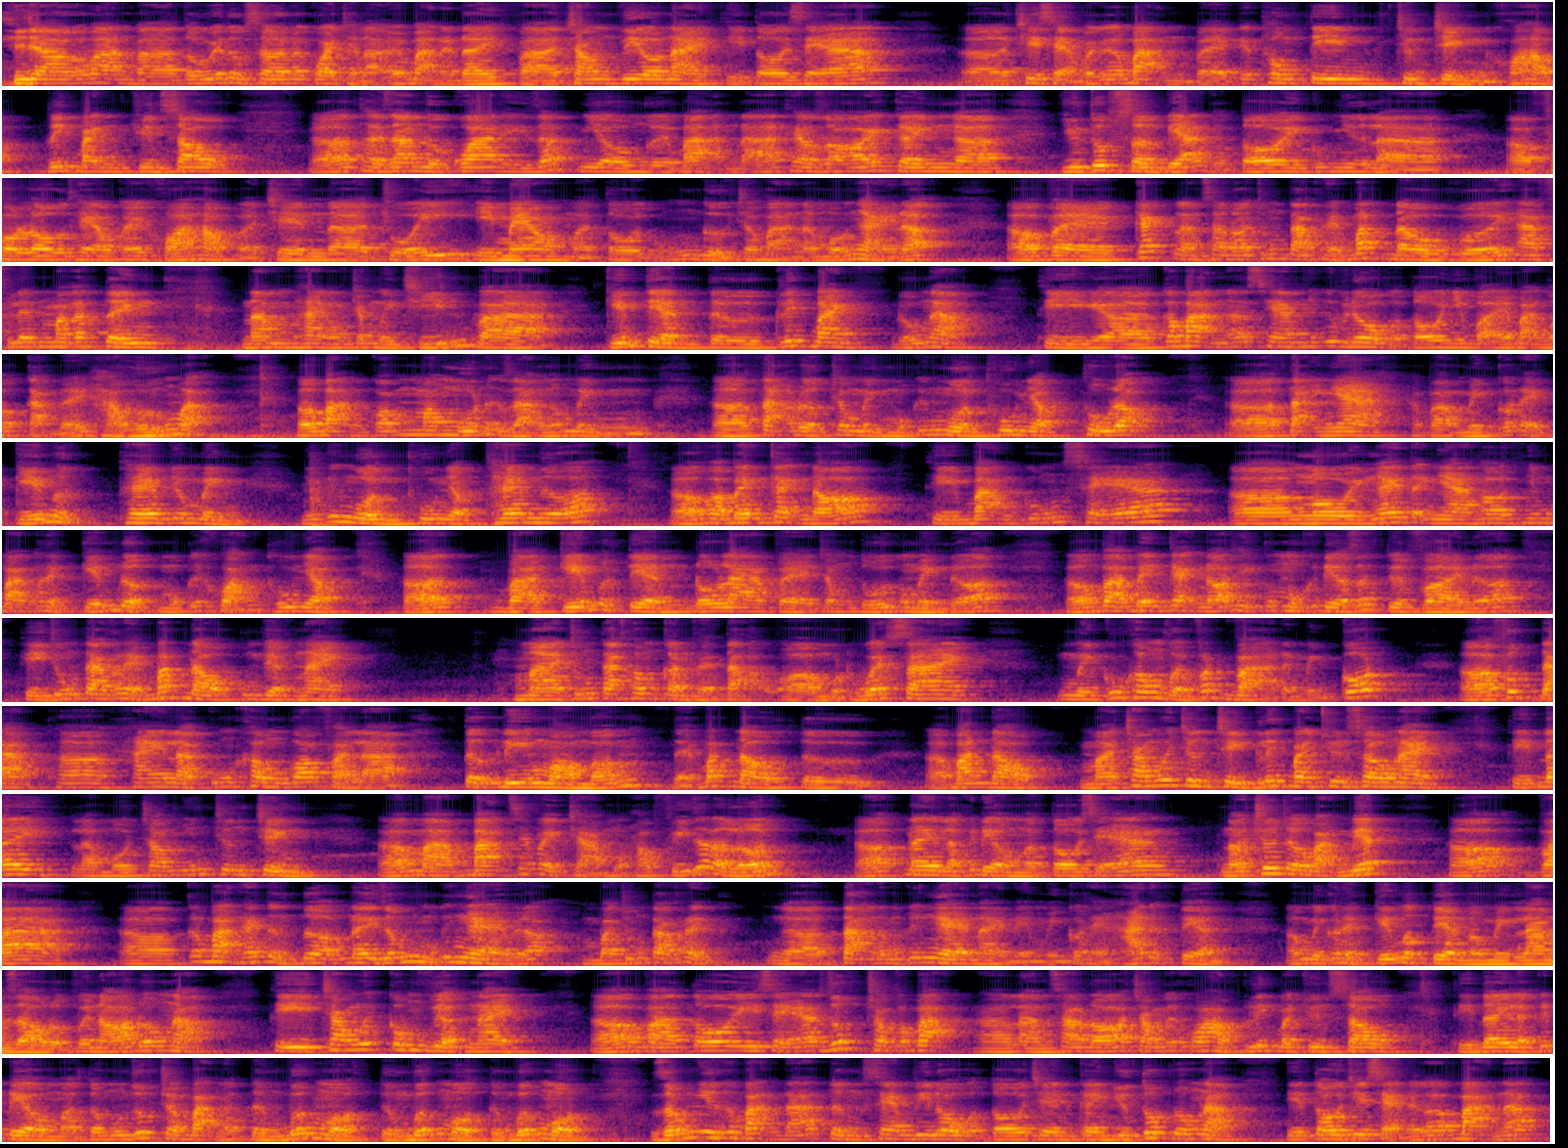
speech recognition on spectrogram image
Xin chào các bạn và tôi Nguyễn Tục Sơn đã quay trở lại với bạn ở đây và trong video này thì tôi sẽ uh, chia sẻ với các bạn về cái thông tin chương trình khóa học Clickbank chuyên sâu. Đó, thời gian vừa qua thì rất nhiều người bạn đã theo dõi kênh uh, YouTube Sơn PS của tôi cũng như là uh, follow theo cái khóa học ở trên uh, chuỗi email mà tôi cũng gửi cho bạn uh, mỗi ngày đó. đó. Về cách làm sao đó chúng ta có thể bắt đầu với affiliate marketing năm 2019 và kiếm tiền từ Clickbank đúng không nào? Thì à, các bạn đã xem những cái video của tôi như vậy bạn có cảm thấy hào hứng không ạ? Và bạn có mong muốn được rằng mình à, tạo được cho mình một cái nguồn thu nhập thụ động à, tại nhà và mình có thể kiếm được thêm cho mình những cái nguồn thu nhập thêm nữa. Đó và bên cạnh đó thì bạn cũng sẽ uh, ngồi ngay tại nhà thôi nhưng bạn có thể kiếm được một cái khoản thu nhập uh, và kiếm được tiền đô la về trong túi của mình nữa. Đó, và bên cạnh đó thì có một cái điều rất tuyệt vời nữa. Thì chúng ta có thể bắt đầu công việc này mà chúng ta không cần phải tạo uh, một website. Mình cũng không phải vất vả để mình cốt uh, ờ, phức tạp uh, hay là cũng không có phải là tự đi mò mẫm để bắt đầu từ uh, ban đầu. Mà trong cái chương trình Clickbank chuyên sâu này thì đây là một trong những chương trình uh, mà bạn sẽ phải trả một học phí rất là lớn. Đó đây là cái điều mà tôi sẽ nói trước cho các bạn biết. Đó và uh, các bạn hãy tưởng tượng đây giống như một cái nghề vậy đó mà chúng ta có thể uh, tạo ra một cái nghề này để mình có thể hái được tiền. Uh, mình có thể kiếm được tiền và mình làm giàu được với nó đúng không nào? Thì trong cái công việc này đó và tôi sẽ giúp cho các bạn à, làm sao đó trong cái khóa học click chuyên sâu. Thì đây là cái điều mà tôi muốn giúp cho bạn là từng bước một từng bước một từng bước một. Giống như các bạn đã từng xem video của tôi trên kênh youtube đúng không nào? Thì tôi chia sẻ cho các bạn đó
